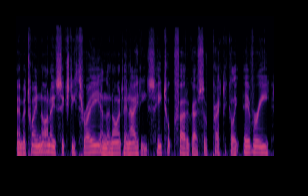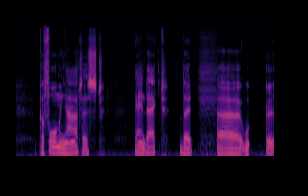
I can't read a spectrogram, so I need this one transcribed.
and between 1963 and the 1980s, he took photographs of practically every performing artist and act that. Uh, uh,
